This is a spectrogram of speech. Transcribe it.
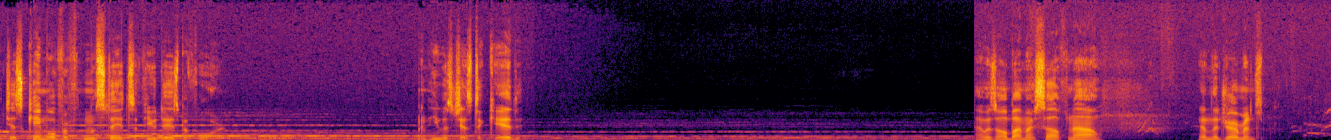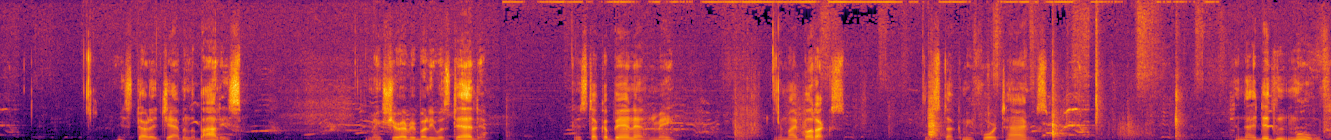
He just came over from the States a few days before. And he was just a kid. I was all by myself now. And the Germans. They started jabbing the bodies. Make sure everybody was dead. They stuck a bayonet in me. In my buttocks. They stuck me four times. And I didn't move.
